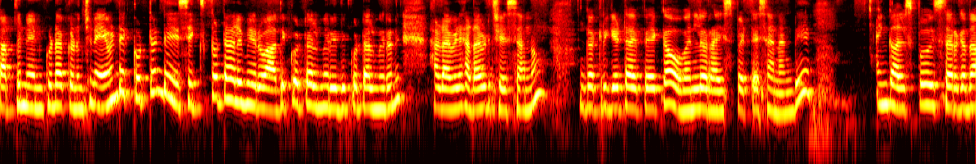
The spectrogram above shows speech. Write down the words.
కాకపోతే నేను కూడా అక్కడ నుంచి ఏమంటే కొట్టండి సిక్స్ కొట్టాలి మీరు అది కొట్టాలి మీరు ఇది కొట్టాలి మీరు అని హడావిడి హడావిడి చేశాను. ఇంకా క్రికెట్ అయిపోయాక ఓవెన్లో రైస్ పెట్టేశానండి. ఇంకా అలసిపోయిస్తారు కదా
